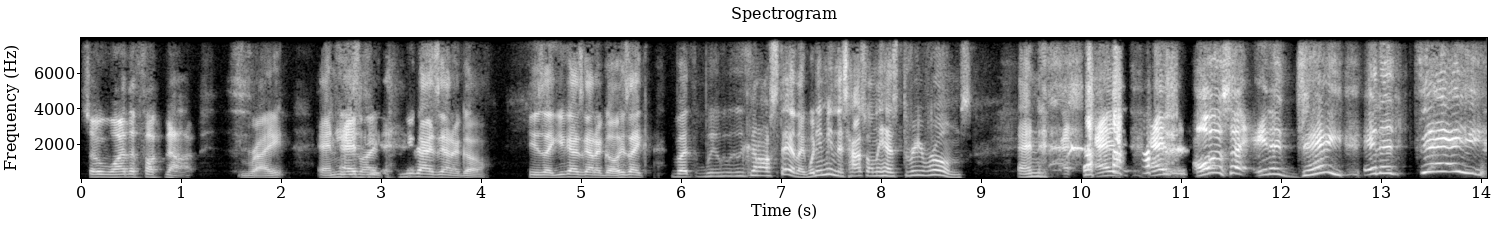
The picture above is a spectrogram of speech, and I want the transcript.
so why the fuck not? Right. And he's And like, you guys gotta go. He's like, you guys gotta go. He's like, but we, we can all stay. Like, what do you mean this house only has three rooms? And And, and all of a sudden, in a day, in a day,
